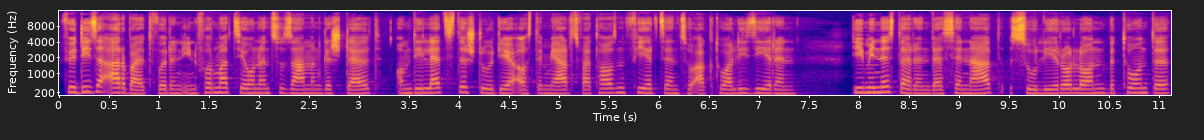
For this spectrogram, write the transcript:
Für diese Arbeit wurden Informationen zusammengestellt, um die letzte Studie aus dem Jahr 2014 zu aktualisieren. Die Ministerin des Senat, Suli Rolon, betonte,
